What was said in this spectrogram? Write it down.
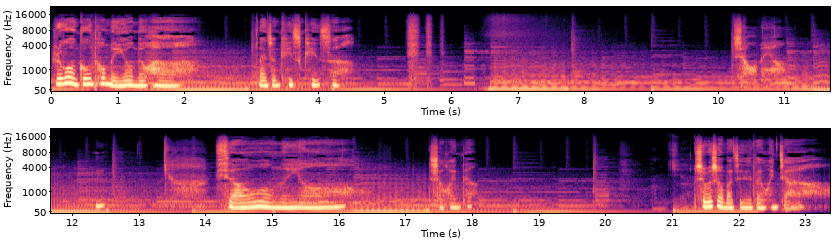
如果沟通没用的话，那就 kiss kiss 啊！想我没有？嗯，想我没有？小坏蛋，什么时候把姐姐带回家啊？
